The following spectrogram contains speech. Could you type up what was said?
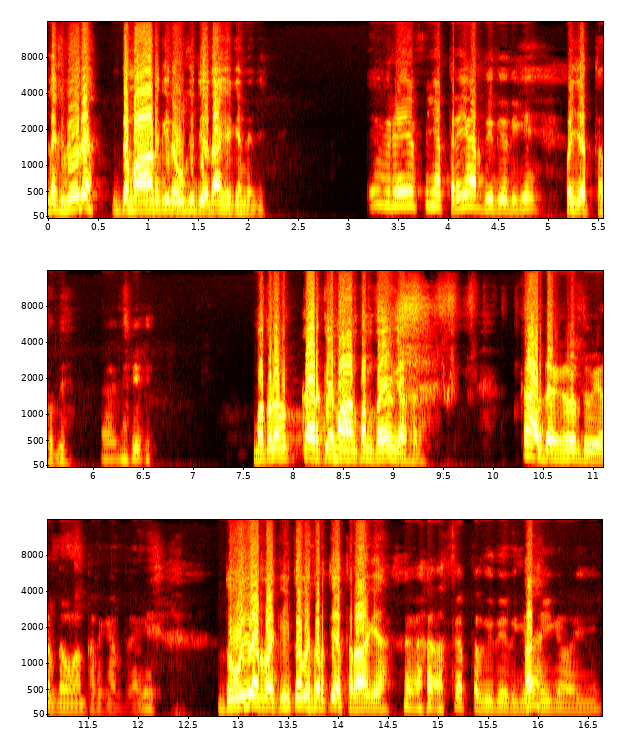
ਲਖਵੀਰ ਡਿਮਾਂਡ ਕੀ ਰਹੂਗੀ ਦੇ ਦਾਂਗੇ ਕਿੰਨੇ ਦੀ? ਇਹ ਵੀਰੇ 75000 ਦੀ ਦੇ ਦਈਏ। 75 ਦੀ। ਹਾਂਜੀ। ਮਤਲਬ ਕਰਕੇ ਮਾਨ ਤਾਂ ਦੇਗਾ ਫਿਰ। ਘਰ ਦਾ ਹੋਰ 2000 ਦਾ ਮਾਨ ਤੜ ਕਰ ਦਿਆਂਗੇ। 2000 ਦਾ ਕੀਤਾ ਤੇ ਫਿਰ 73 ਆ ਗਿਆ। 70 ਦੀ ਦੇ ਦਈਏ? ਠੀਕ ਹੈ ਬਾਈ ਜੀ।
